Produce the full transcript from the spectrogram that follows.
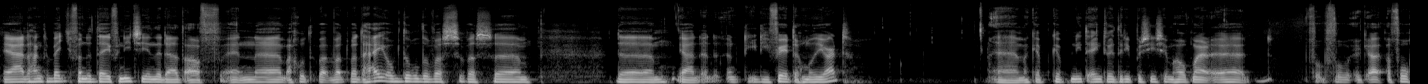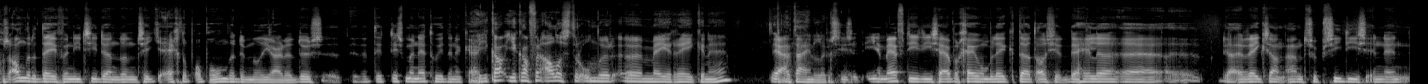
Ja, dat hangt een beetje van de definitie inderdaad af. En, maar goed, wat, wat hij opdoelde was. was de, ja, de, die, die 40 miljard. Um, ik, heb, ik heb niet 1, 2, 3 precies in mijn hoofd, maar uh, voor, uh, volgens andere definitie dan, dan zit je echt op, op honderden miljarden. Dus uh, het, het, is maar net hoe je er naar kijkt. Ja, je, kan, je kan van alles eronder mee rekenen, hè? Ja, uiteindelijk. Precies. Het IMF die, die zei op een gegeven moment dat als je de hele ja, reeks aan, aan subsidies en, en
